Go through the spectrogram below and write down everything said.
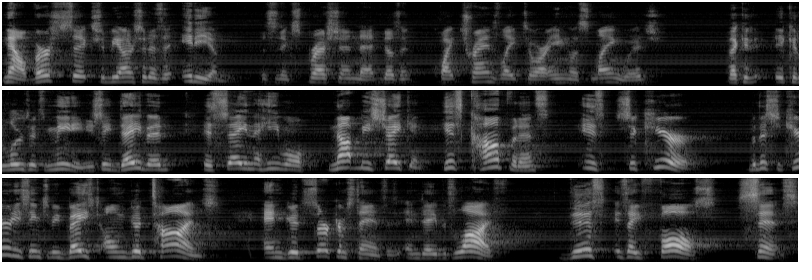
Now, verse 6 should be understood as an idiom. It's an expression that doesn't quite translate to our English language. That could, it could lose its meaning. You see, David is saying that he will not be shaken. His confidence is secure. But this security seems to be based on good times and good circumstances in David's life. This is a false sense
